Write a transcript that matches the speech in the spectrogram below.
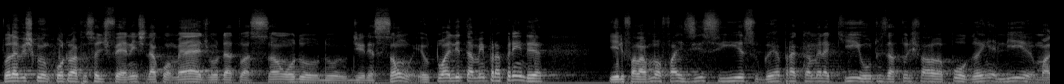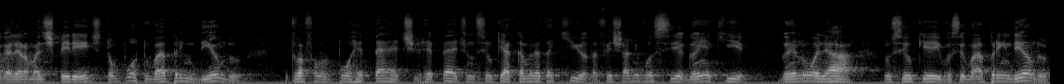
toda vez que eu encontro uma pessoa diferente da comédia, ou da atuação, ou do, do direção, eu tô ali também para aprender. E ele falava, não, faz isso e isso, ganha pra câmera aqui. Outros atores falavam, pô, ganha ali, uma galera mais experiente. Então, pô, tu vai aprendendo. E tu vai falando, pô, repete, repete, não sei o que, a câmera tá aqui, ó, tá fechada em você, ganha aqui, ganha no olhar, não sei o que, e você vai aprendendo.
